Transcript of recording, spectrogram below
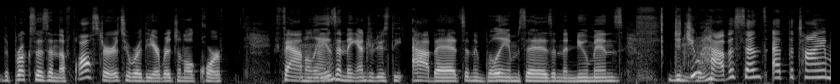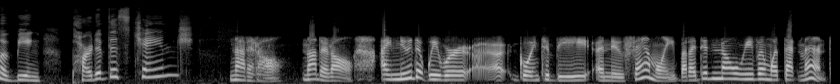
the Brookses and the Fosters, who were the original core families, mm-hmm. and they introduced the Abbotts and the Williamses and the Newmans. Did mm-hmm. you have a sense at the time of being part of this change? Not at all. Not at all. I knew that we were uh, going to be a new family, but I didn't know even what that meant.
